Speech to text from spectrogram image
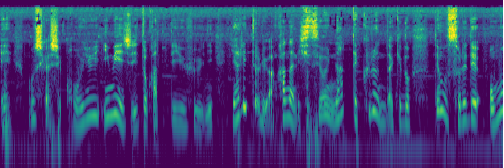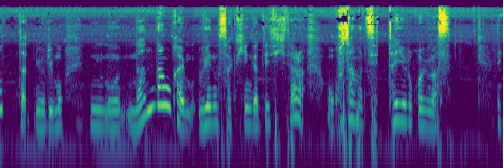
えもしかしてこういうイメージとかっていう風にやり取りはかなり必要になってくるんだけどでもそれで思ったよりももう何段階も上の作品が出てきたらお子さんは絶対喜びます。で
